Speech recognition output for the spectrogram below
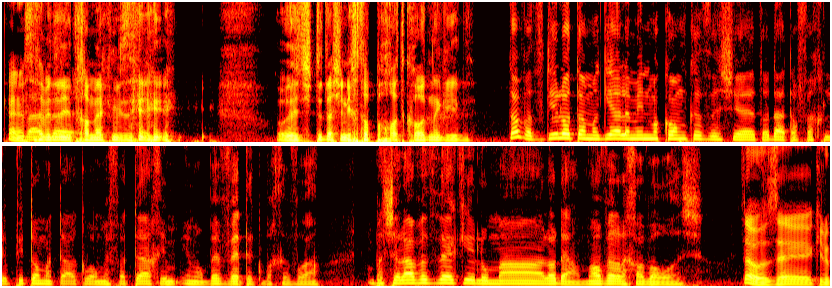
כן, אני רוצה תמיד להתחמק מזה. אתה יודע, שנכתוב פחות קוד נגיד. טוב, אז כאילו אתה מגיע למין מקום כזה שאתה יודע, אתה הופך, לי, פתאום אתה כבר מפתח עם, עם הרבה ותק בחברה. בשלב הזה, כאילו, מה, לא יודע, מה עובר לך בראש? זהו, זה כאילו,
